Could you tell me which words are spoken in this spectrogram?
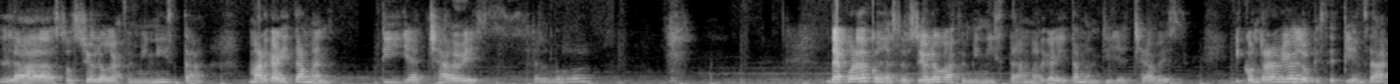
la socióloga feminista Margarita Mantilla Chávez, de acuerdo con la socióloga feminista Margarita Mantilla Chávez, y contrario a lo que se piensa,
